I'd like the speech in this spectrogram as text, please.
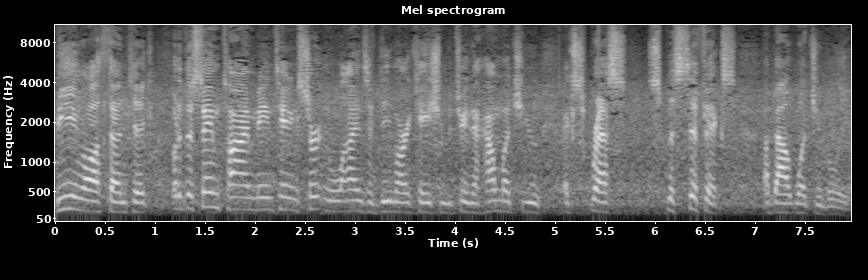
being authentic, but at the same time maintaining certain lines of demarcation between how much you express specifics about what you believe?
